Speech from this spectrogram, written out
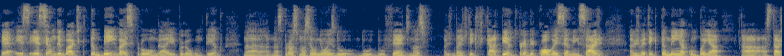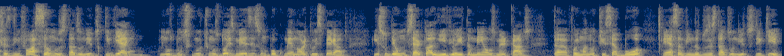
é, esse, esse, é um debate que também vai se prolongar aí por algum tempo. Na, nas próximas reuniões do, do, do, Fed, nós, a gente vai ter que ficar atento para ver qual vai ser a mensagem. A gente vai ter que também acompanhar a, as taxas de inflação nos Estados Unidos, que vieram nos, nos últimos dois meses um pouco menor que o esperado. Isso deu um certo alívio aí também aos mercados. Tá? Foi uma notícia boa essa vinda dos Estados Unidos de que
